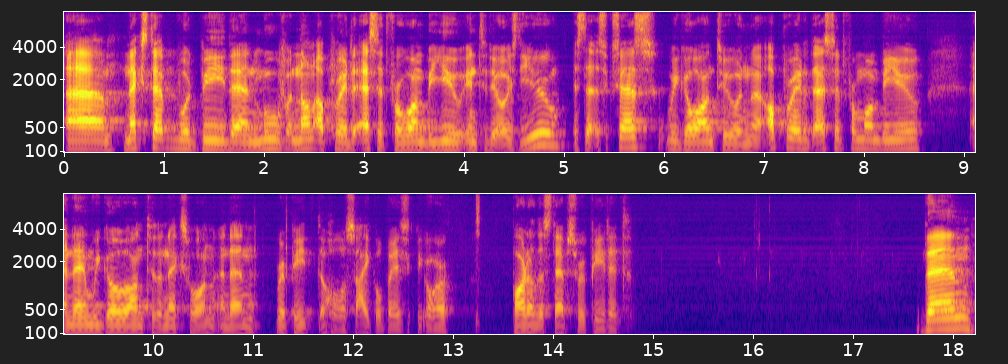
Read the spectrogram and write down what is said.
Um, next step would be then move a non-operated asset for one BU into the OSDU. Is that a success? We go on to an operated asset from one BU, and then we go on to the next one, and then repeat the whole cycle basically, or part of the steps repeated. Then,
